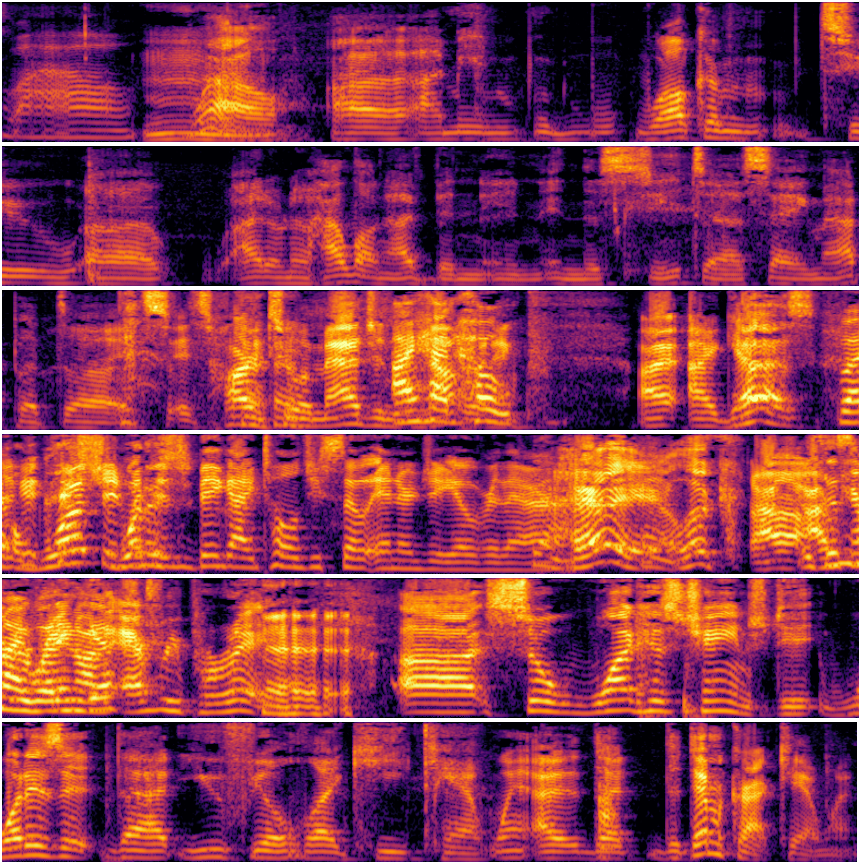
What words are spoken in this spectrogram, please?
Wow. Wow! uh, I mean, w- welcome to. Uh, I don't know how long I've been in, in this seat uh, saying that, but uh, it's it's hard to imagine. I had winning. hope. I, I guess. But- Uh, Good what, Christian what with is- his big "I told you so" energy over there. Hey, look! Uh, Is I'm this here my to rain wedding on every parade. uh, so, what has changed? What is it that you feel like he can't win? Uh, that the Democrat can't win?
